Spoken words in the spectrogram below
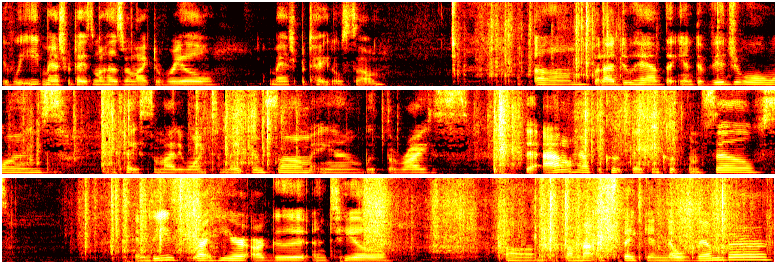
If we eat mashed potatoes, my husband like the real mashed potatoes. So, um, but I do have the individual ones case somebody wants to make them some. And with the rice, that I don't have to cook. They can cook themselves. And these right here are good until, um, if I'm not mistaken, November.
